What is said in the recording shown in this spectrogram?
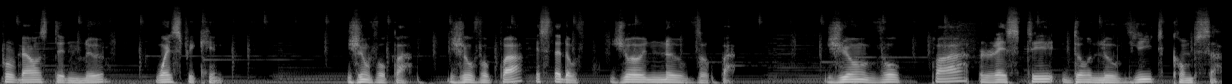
pronounce the ne when speaking. Je ne veux pas. Je ne veux pas instead of je ne veux pas. Je ne veux pas rester dans le vide comme ça.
